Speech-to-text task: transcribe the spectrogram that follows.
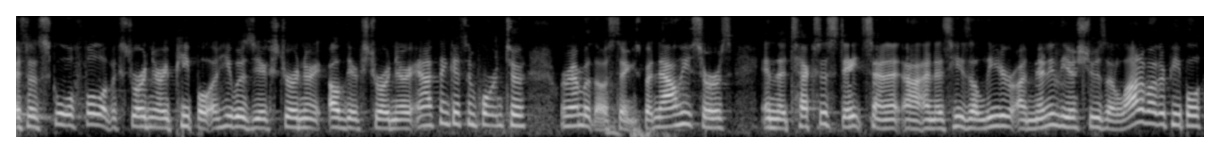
it's a school full of extraordinary people, and he was the extraordinary of the extraordinary. And I think it's important to remember those things. But now he serves in the Texas State Senate, uh, and as he's a leader on many of the issues that a lot of other people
